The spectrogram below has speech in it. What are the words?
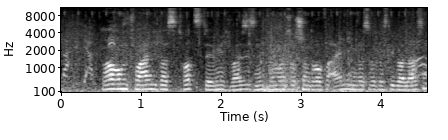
Mach ich am Warum die das trotzdem? Ich weiß es nicht. Wenn wir uns doch schon darauf einigen, dass wir das lieber lassen.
